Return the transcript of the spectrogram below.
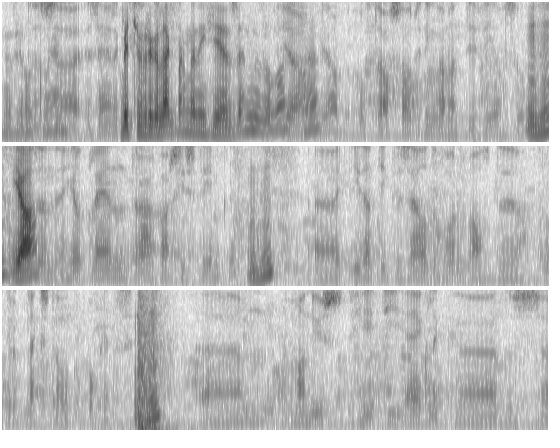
dat is heel dus, klein. Uh, is Beetje vergelijkbaar met een gsm zo wat? Ja, ja, of de afstandsbediening van een tv of zo. Mm -hmm, ja. Het is een heel klein draagbaar systeem. Mm -hmm. uh, identiek dezelfde vorm als de vroegere Plextalk Pocket. Mm -hmm. Um, maar nu heet die eigenlijk uh, dus uh,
